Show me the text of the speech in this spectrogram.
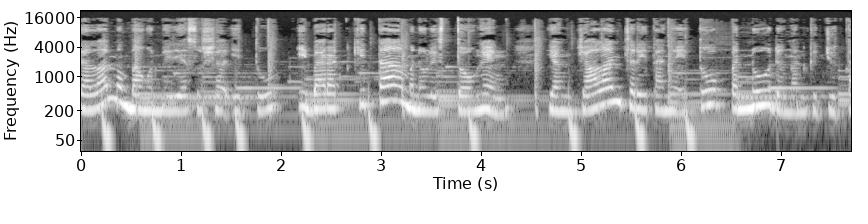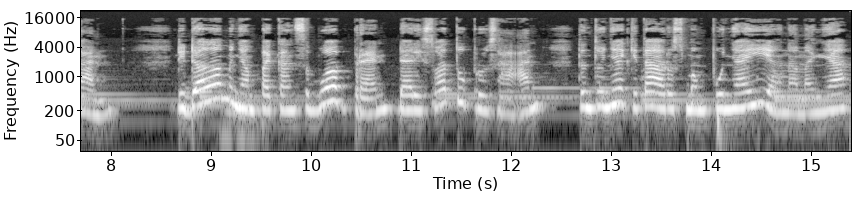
dalam membangun media sosial itu ibarat kita menulis dongeng yang jalan ceritanya itu penuh dengan kejutan. Di dalam menyampaikan sebuah brand dari suatu perusahaan, tentunya kita harus mempunyai yang namanya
